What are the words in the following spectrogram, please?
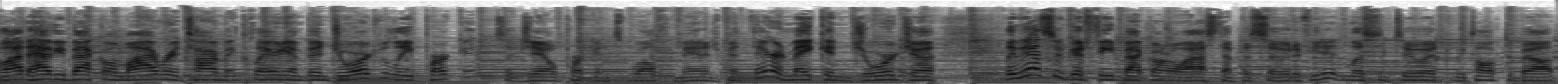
Glad to have you back on my retirement clarity. I'm Ben George with Lee Perkins at JL Perkins Wealth Management there in Macon, Georgia. Lee, we got some good feedback on our last episode. If you didn't listen to it, we talked about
